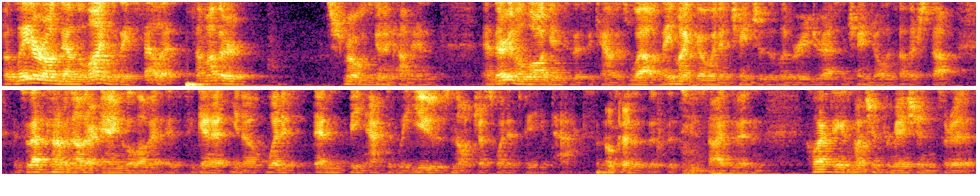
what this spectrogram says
But later on down the line, when they sell it, some other schmo is going to come in, and they're going to log into this account as well. And they might go in and change the delivery address and change all this other stuff. And so that's kind of another angle of it is to get it, you know, when it's then being actively used, not just when it's being attacked. So that's Okay. of the, the two sides of it, and collecting as much information sort of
